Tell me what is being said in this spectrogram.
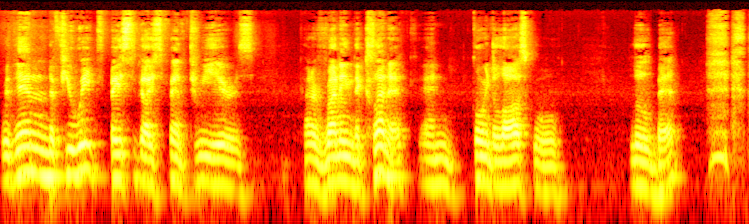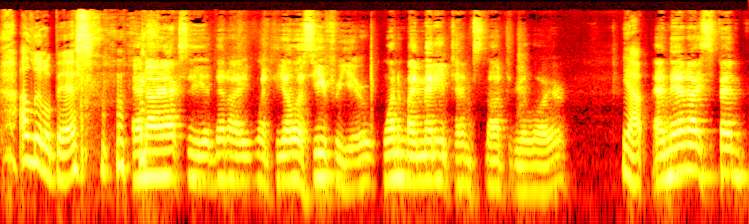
within a few weeks, basically, I spent three years kind of running the clinic and going to law school a little bit. A little bit. and I actually, and then I went to LSE for a year, one of my many attempts not to be a lawyer. Yeah. And then I spent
